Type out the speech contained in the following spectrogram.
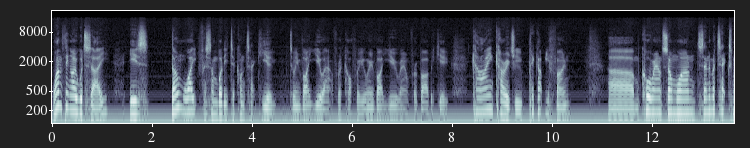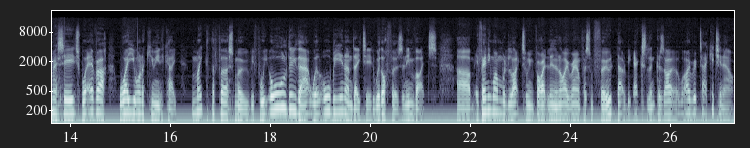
One thing I would say is don't wait for somebody to contact you to invite you out for a coffee or invite you round for a barbecue. Can I encourage you? Pick up your phone, um, call around someone, send them a text message, whatever way you want to communicate. Make the first move. If we all do that, we'll all be inundated with offers and invites. Um, if anyone would like to invite Lynn and I round for some food, that would be excellent because I, I ripped our kitchen out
